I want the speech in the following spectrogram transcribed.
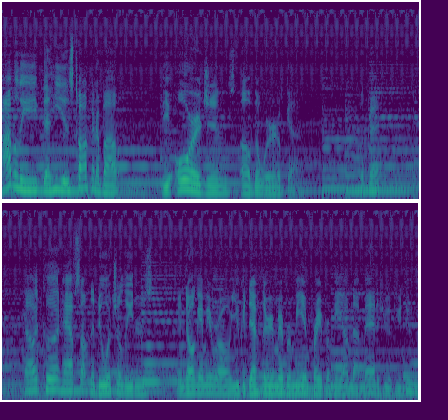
I believe that he is talking about the origins of the Word of God. Okay? Now, it could have something to do with your leaders. And don't get me wrong, you could definitely remember me and pray for me. I'm not mad at you if you do.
